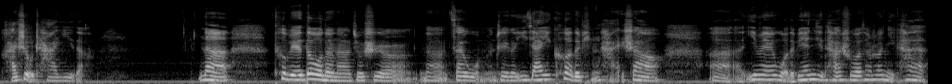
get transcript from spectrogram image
还是有差异的。那特别逗的呢，就是那在我们这个一加一课的平台上，呃，因为我的编辑他说，他说你看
